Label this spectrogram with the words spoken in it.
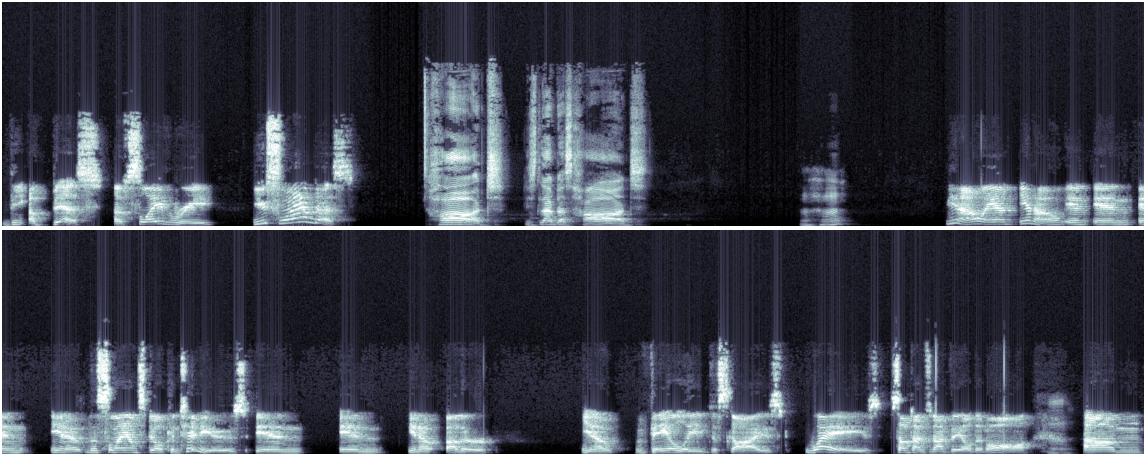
the abyss of slavery, you slammed us. Hard. You slammed us hard. Mm-hmm. You know, and you know, in in in you know the slam still continues in in you know other you know veilly disguised ways sometimes not veiled at all mm. um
